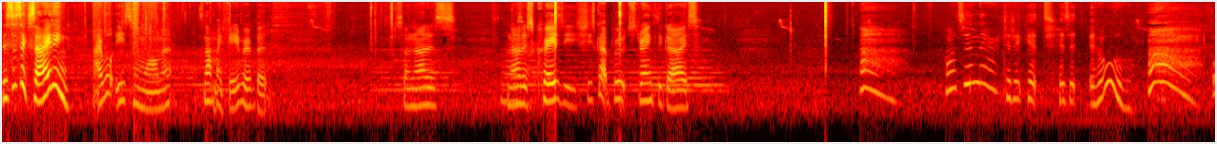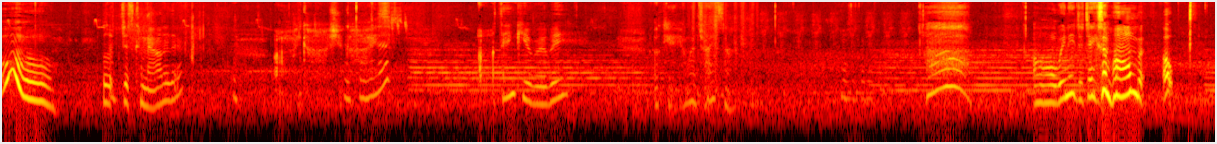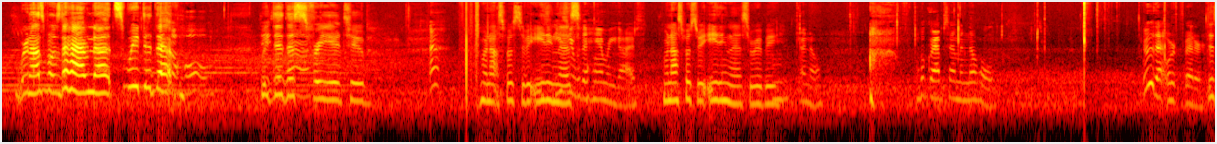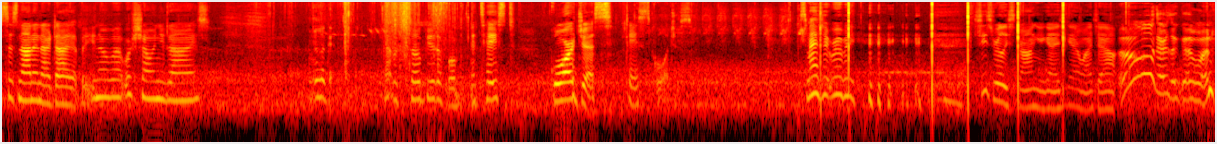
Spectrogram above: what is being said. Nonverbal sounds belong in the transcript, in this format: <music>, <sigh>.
This is exciting. I will eat some walnut. It's not my favorite, but so not as not as crazy. She's got brute strength, you guys. <gasps> What's in there? Did it get, is it, ooh. <gasps> Ooh. Will it just come out of there? Oh my gosh, you guys. Oh, thank you, Ruby. Okay, I'm gonna try some. We need to take some home, but, oh, we're not supposed to have nuts. We did that. We did this for YouTube. Eh. We're not supposed to be eating Easier this. with a hammer, you guys. We're not supposed to be eating this, Ruby. Mm, I know. <laughs> we'll grab some and they'll hold. Ooh, that worked better. This is not in our diet, but you know what? We're showing you guys. Look at That looks so beautiful. It tastes gorgeous. Tastes gorgeous. Smash it, Ruby. <laughs> She's really strong, you guys. You gotta watch out. Ooh, there's a good one.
